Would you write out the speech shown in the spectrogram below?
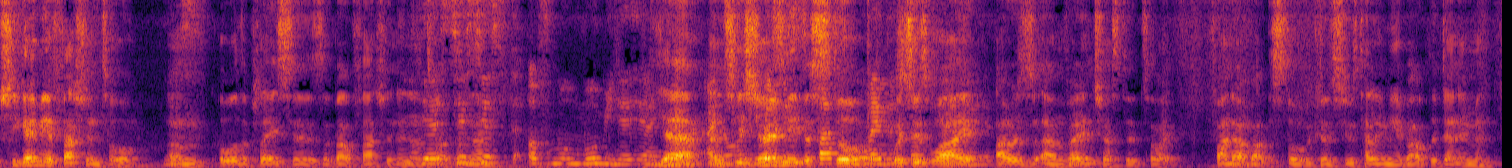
she gave me a fashion tour Yes. on all the places about fashion in Antwerp, Yes, yes, and then yes, of Momu, yeah, yeah. Yeah, her. And know she showed me the store, the which is why yeah, yeah, I was um, very interested to like find out about the store because she was telling me about the denim and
